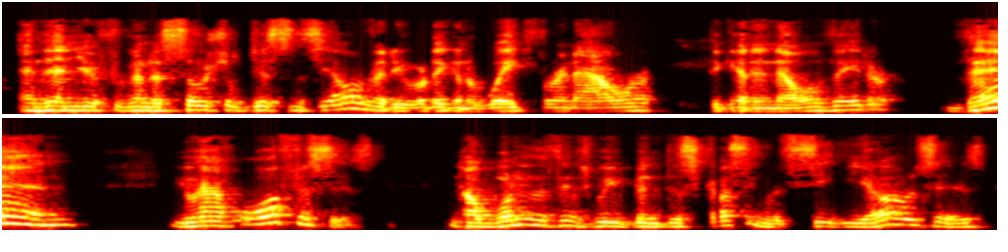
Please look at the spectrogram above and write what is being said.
and then if you're going to social distance the elevator, are they going to wait for an hour to get an elevator? Then you have offices now, one of the things we've been discussing with CEOs is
